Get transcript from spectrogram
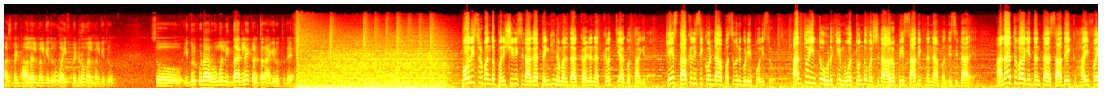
ಹಸ್ಬೆಂಡ್ ಹಾಲಲ್ಲಿ ಮಲಗಿದ್ರು, ವೈಫ್ ಬೆಡ್ರೂಮಲ್ಲಿ ಮಲಗಿದ್ರು. ಸೊ ಇಬ್ರು ಕೂಡ ರೂಮಲ್ಲಿ ಇದ್ದಾಗಲೇ ಕಳ್ತನ ಆಗಿರುತ್ತದೆ. ಪೊಲೀಸರು ಬಂದು ಪರಿಶೀಲಿಸಿದಾಗ ತೆಂಗಿನ ಮರದ ಕಳ್ಳನ ಕೃತ್ಯ ಗೊತ್ತಾಗಿದೆ. ಕೇಸ್ ದಾಖಲಿಸಿಕೊಂಡ ಬಸವನಗುಡಿ ಪೊಲೀಸರು ಅಂತೂ ಇಂತೂ ಹುಡುಕಿ ಮೂವತ್ತೊಂದು ವರ್ಷದ ಆರೋಪಿ ಸಾದಿಕ್ನನ್ನ ಬಂಧಿಸಿದ್ದಾರೆ. ಅನಾಥವಾಗಿದ್ದಂತ ಸಾದಿಕ್ ಹೈಫೈ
